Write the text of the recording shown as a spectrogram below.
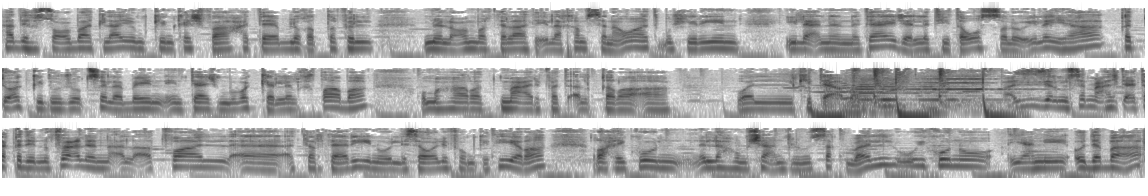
هذه الصعوبات لا يمكن كشفها حتى يبلغ الطفل من العمر ثلاث إلى خمس سنوات مشيرين إلى أن النتائج التي توصلوا إليها قد تؤكد وجود صلة بين إنتاج مبكر للخطابة ومهارة معرفة القراءة والكتابة عزيزي المستمع هل تعتقد إنه فعلا الأطفال آه، الثرثارين واللي سوالفهم كثيرة راح يكون لهم شأن في المستقبل ويكونوا يعني أدباء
